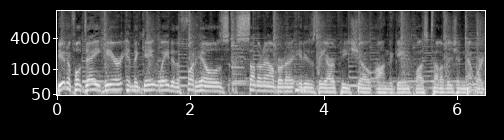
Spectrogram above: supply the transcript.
Beautiful day here in the gateway to the foothills, southern Alberta. It is the RP show on the Game Plus television network.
